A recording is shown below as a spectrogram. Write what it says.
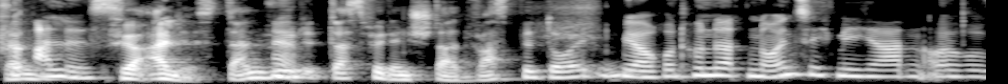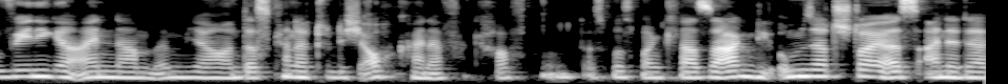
für alles. Für alles. Dann würde Ja. das für den Staat was bedeuten? Ja, rund 190 Milliarden Euro weniger Einnahmen im Jahr. Und das kann natürlich auch keiner verkraften. Das muss man klar sagen. Die Umsatzsteuer ist eine der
